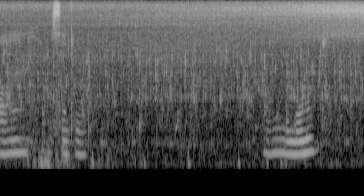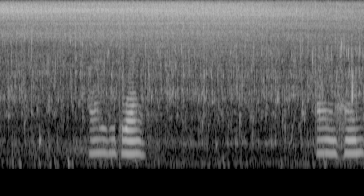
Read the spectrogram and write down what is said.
I am centered. In the moment, I will dwell. I am home.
